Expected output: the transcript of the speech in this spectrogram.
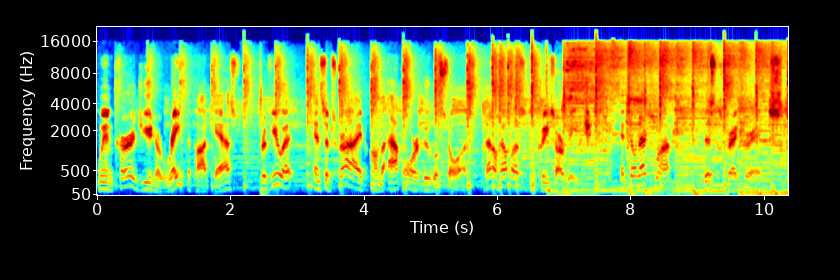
We encourage you to rate the podcast, review it, and subscribe on the Apple or Google store. That'll help us increase our reach. Until next month, this is Greg Griggs.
